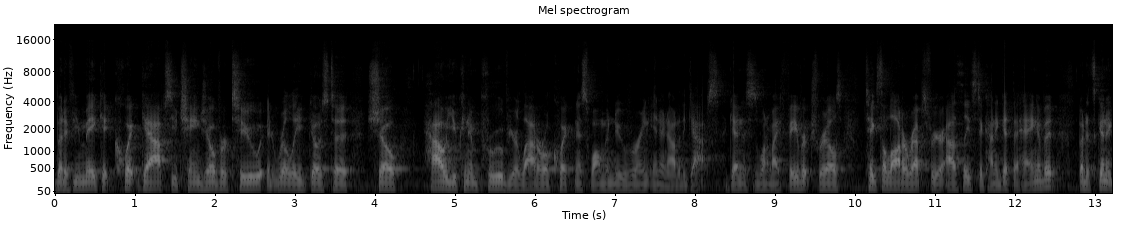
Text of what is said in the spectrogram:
But if you make it quick gaps, you change over two, it really goes to show how you can improve your lateral quickness while maneuvering in and out of the gaps. Again, this is one of my favorite drills. It takes a lot of reps for your athletes to kind of get the hang of it, but it's gonna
